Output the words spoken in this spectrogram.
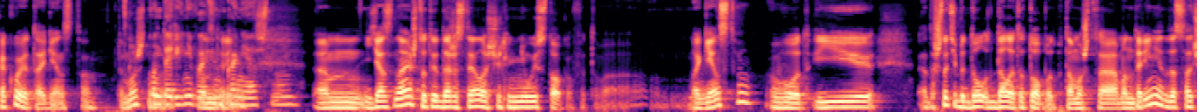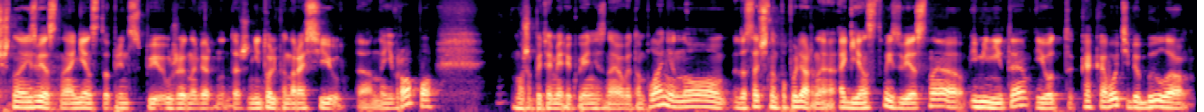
Какое это агентство? Ты можешь Мандарине в этом, конечно. Эм, я знаю, что ты даже стояла чуть ли не у истоков этого агентства, вот, и что тебе дал, дал этот опыт? Потому что Мандарине достаточно известное агентство, в принципе, уже, наверное, даже не только на Россию, да, на Европу может быть, Америку, я не знаю в этом плане, но достаточно популярное агентство, известное, именитое. И вот каково тебе было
